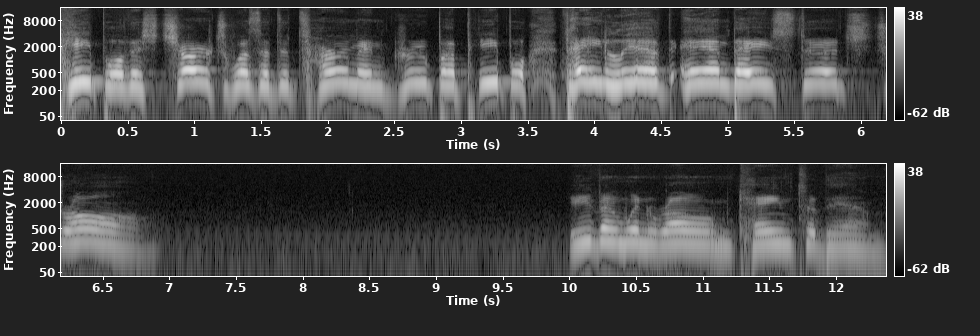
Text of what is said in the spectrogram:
people, this church was a determined group of people. They lived and they stood strong. Even when Rome came to them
